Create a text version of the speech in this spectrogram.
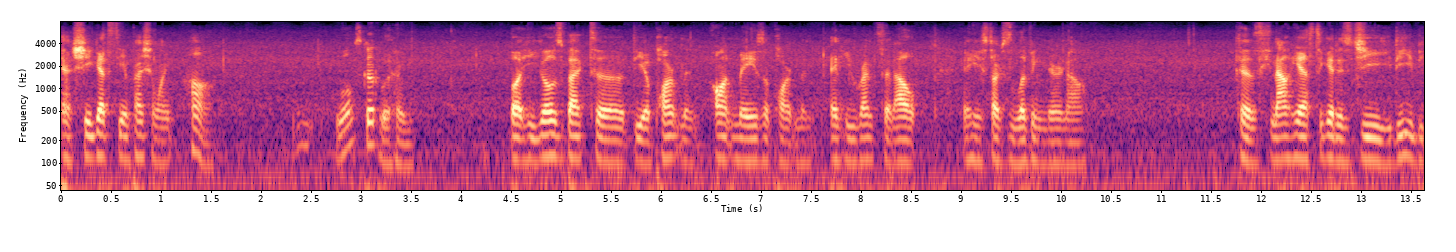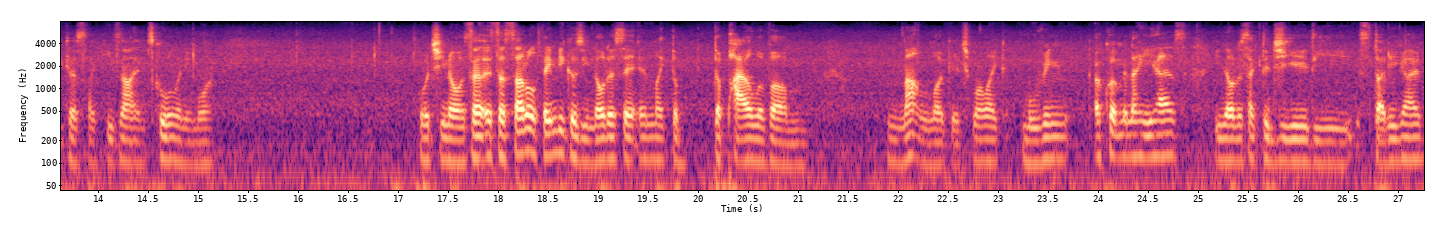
And she gets the impression like, huh, Will's good with him. But he goes back to the apartment, Aunt May's apartment, and he rents it out. And he starts living there now. Because now he has to get his GED because, like, he's not in school anymore. Which you know it's a it's a subtle thing because you notice it in like the the pile of um not luggage more like moving equipment that he has. You notice like the GED study guide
